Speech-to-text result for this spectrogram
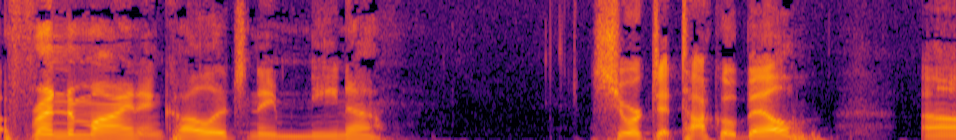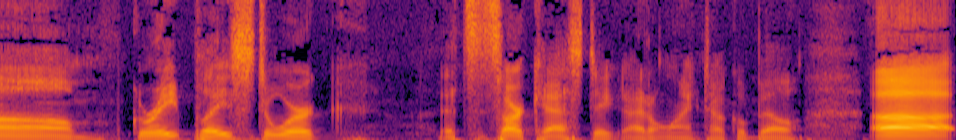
A friend of mine in college named Nina, she worked at Taco Bell. Um, great place to work. That's sarcastic. I don't like Taco Bell. Uh,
